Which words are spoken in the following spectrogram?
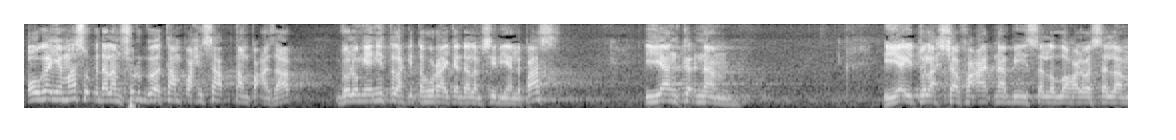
Orang yang masuk ke dalam syurga tanpa hisab tanpa azab. Golongan ini telah kita huraikan dalam siri yang lepas. Yang keenam iaitulah syafaat Nabi sallallahu alaihi wasallam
